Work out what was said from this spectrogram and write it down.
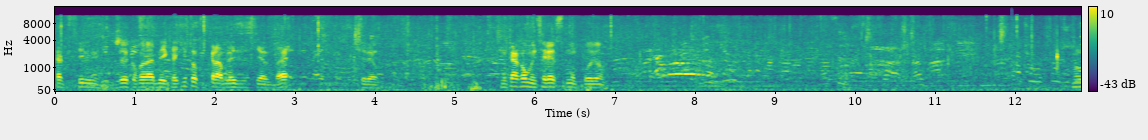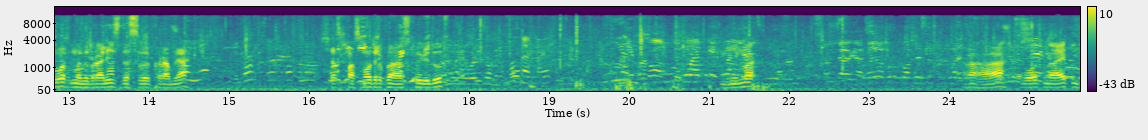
Как в фильме Джека Воробей. Какие только корабли здесь нет, да, Кирилл? На каком интересном мы плывем? Ну вот мы добрались до своего корабля. Сейчас посмотрим, куда нас поведут. Мимо. Ага, вот на этом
